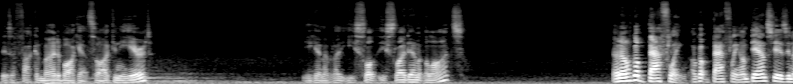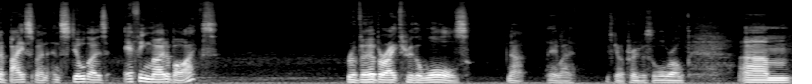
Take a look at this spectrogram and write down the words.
There's a fucking motorbike outside. Can you hear it? You're gonna you slow, you slow down at the lights. And I've got baffling. I've got baffling. I'm downstairs in a basement, and still those effing motorbikes reverberate through the walls. No, anyway, he's going to prove us all wrong. Um,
